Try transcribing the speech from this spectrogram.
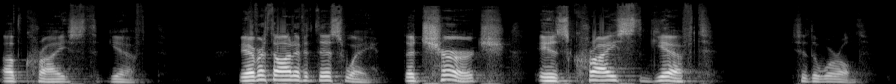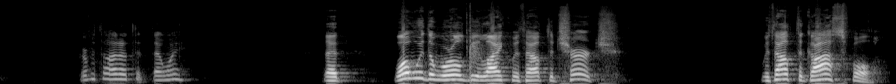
of Christ's gift. Have you ever thought of it this way? The church is Christ's gift to the world. Ever thought of it that way? That what would the world be like without the church? Without the gospel?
